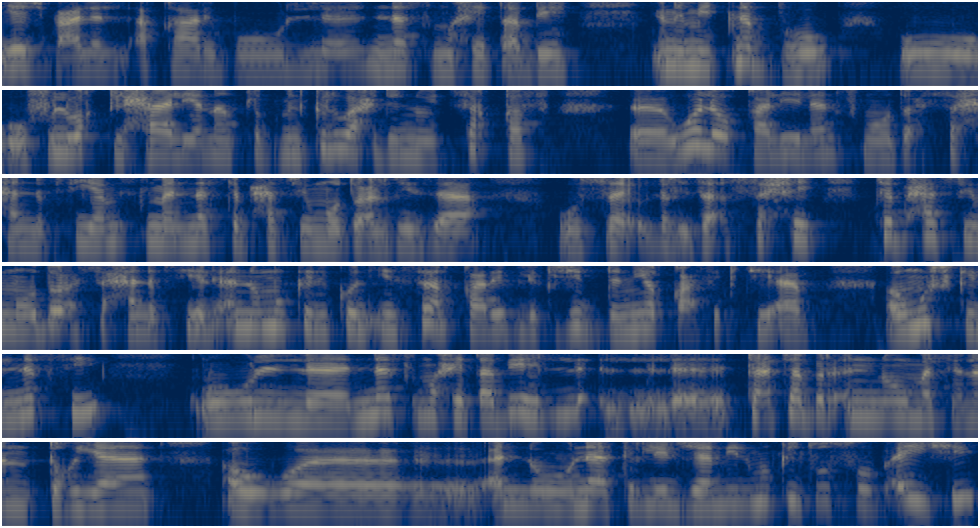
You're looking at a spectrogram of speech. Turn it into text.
يجب على الأقارب والناس المحيطة به أنهم يتنبهوا وفي الوقت الحالي أنا نطلب من كل واحد أنه يتثقف ولو قليلا في موضوع الصحة النفسية مثل ما الناس تبحث في موضوع الغذاء والغذاء الصحي تبحث في موضوع الصحة النفسية لأنه ممكن يكون إنسان قريب لك جدا يقع في اكتئاب أو مشكل نفسي والناس المحيطة به تعتبر أنه مثلا طغيان أو أنه ناكر للجميل. ممكن توصفه بأي شيء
